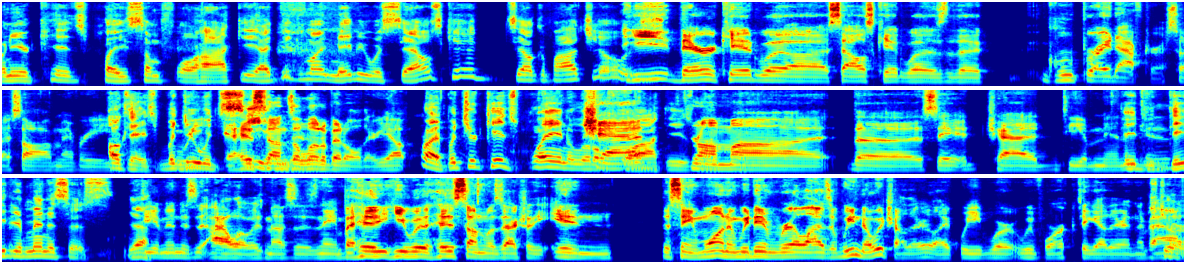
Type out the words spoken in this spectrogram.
one of your kids plays some floor hockey. I think might maybe was Sal's kid, Sal Capaccio. He, their kid, was uh, Sal's kid, was the group right after us, so I saw him every. okay, so, but you would Yeah, see his son's a little bit older. Yep. right, but your kid's playing a little floor Chad hockey from uh the say Chad Diamandis. Diamandis. Yeah. Diamandis. I'll always mess with his name, but he, he was his son was actually in the same one, and we didn't realize that we know each other. Like we were we've worked together in the Sure.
